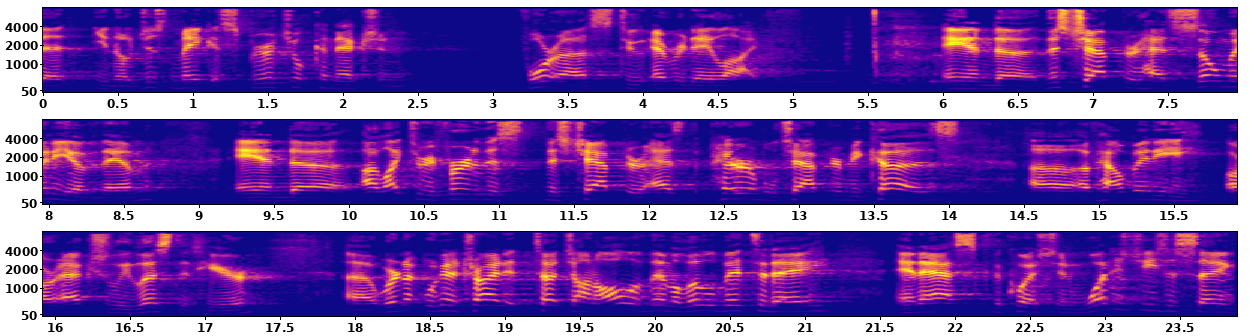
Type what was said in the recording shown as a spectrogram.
that, you know, just make a spiritual connection for us to everyday life. And uh, this chapter has so many of them. And uh, I like to refer to this, this chapter as the parable chapter because uh, of how many are actually listed here. Uh, we're, we're going to try to touch on all of them a little bit today and ask the question what is Jesus saying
